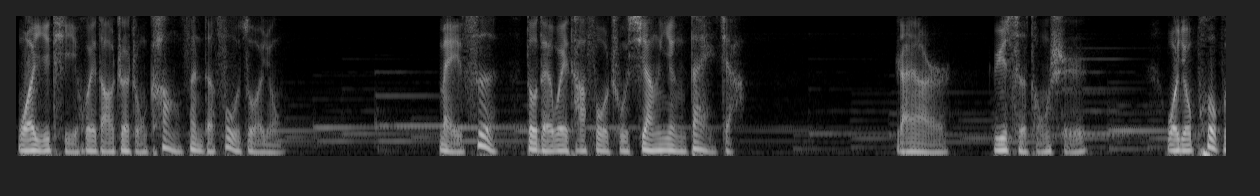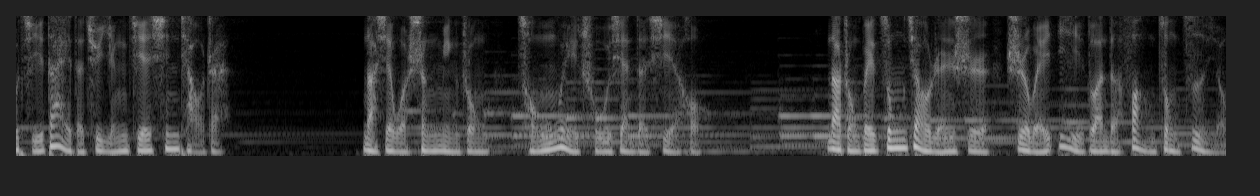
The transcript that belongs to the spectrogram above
我已体会到这种亢奋的副作用，每次都得为它付出相应代价。然而，与此同时，我又迫不及待地去迎接新挑战。那些我生命中从未出现的邂逅，那种被宗教人士视为异端的放纵自由，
